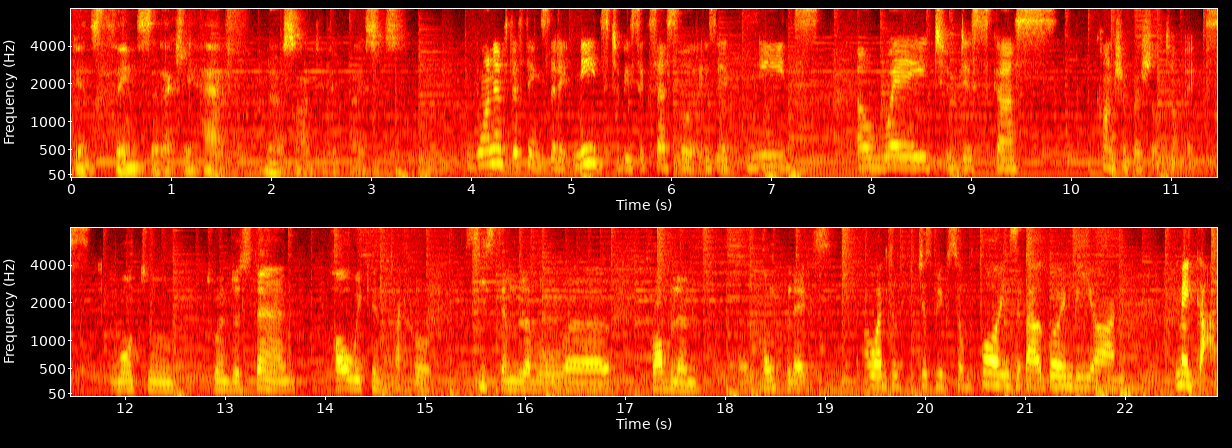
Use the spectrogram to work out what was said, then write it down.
against things that actually have no scientific basis one of the things that it needs to be successful is it needs a way to discuss controversial topics. We want to, to understand how we can tackle system level uh, problem, uh, complex. I want to just make some points about going beyond makeup.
